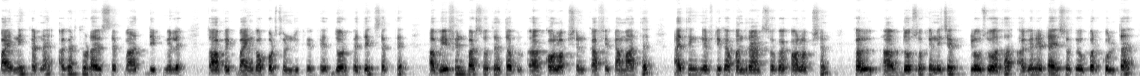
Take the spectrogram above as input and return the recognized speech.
बाय नहीं करना है। अगर थोड़ा इससे बाद डिप मिले तो आप एक बाइंग अपॉर्चुनिटी के दौर पे देख सकते हैं। अब इफ़ इन बर्स होते हैं, तब कॉल ऑप्शन काफ़ी काम आते हैं। आई थिंक निफ्टी का पंद्रह आठ सौ का कॉल ऑप्शन कल दो सौ के नीचे क्लोज हुआ था। अगर ये ढाई सौ के ऊपर खुलता है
